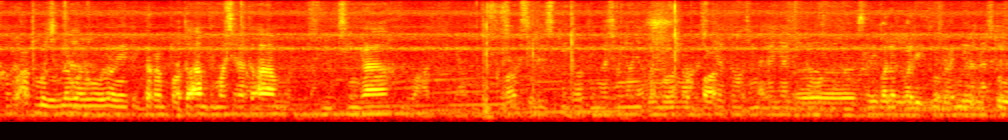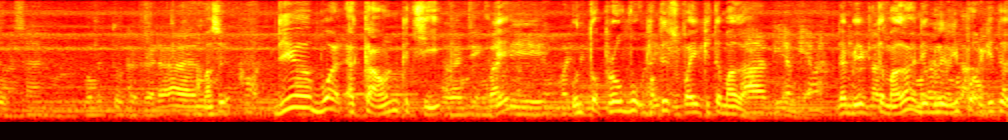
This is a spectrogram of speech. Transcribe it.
Buat tu apa macam lawan tu orang yang kita rampak Datuk Am Terima kasih Datuk Am. Singgah Terima kasih rezeki tu Terima kasih banyak banyak Nampak. rezeki tu Sangat gitu Uh, saya balas balik tu hanya untuk membetulkan keadaan Maksud Dia buat account kecil Anjing Okay Untuk provoke kita supaya kita marah. Ah, lah. Dan bila kita marah Dia boleh report kita.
